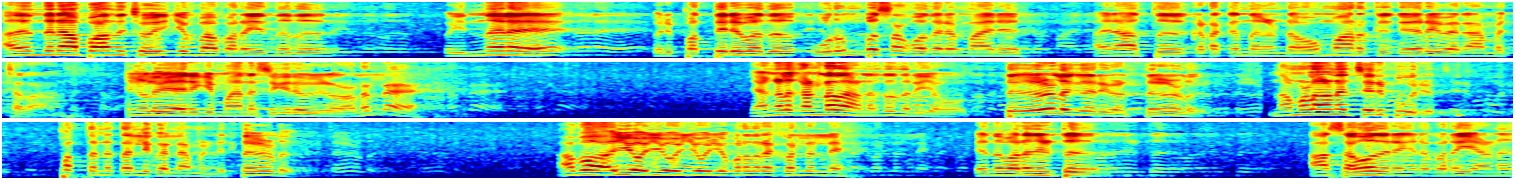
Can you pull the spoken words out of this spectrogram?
അതെന്തിനാപ്പാന്ന് ചോദിക്കുമ്പോ പറയുന്നത് ഇന്നലെ ഒരു പത്തിരുപത് ഉറുമ്പ് സഹോദരന്മാര് അതിനകത്ത് കിടക്കുന്ന കണ്ട് ഓമാർക്ക് കയറി വരാൻ വെച്ചതാണ്. നിങ്ങൾ വിചാരിക്കും മാനസിക രോഗികളാണല്ലേ? ഞങ്ങൾ കണ്ടതാണ് എന്തെന്നറിയോ തേൾ കയറി തേൾ. നമ്മളാണ് ചെരുപ്പൂരും. ഇപ്പൊ തന്നെ തല്ലി കൊല്ലാൻ വേണ്ടി തേൾ. അപ്പൊ അയ്യോ അയ്യോ അയ്യോ അയ്യോ ബ്രദറെ കൊല്ലല്ലേ? എന്ന് പറഞ്ഞിട്ട് ആ സഹോദരൻ ഇങ്ങനെ പറയാണ്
